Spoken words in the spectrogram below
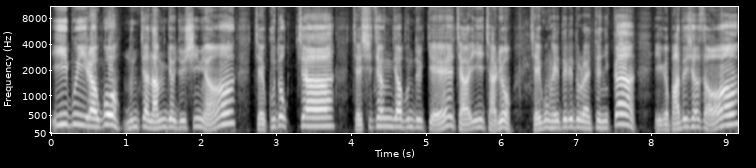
EV라고 문자 남겨주시면 제 구독자 제 시청자분들께 자 이 자료 제공해 드리도록 할 테니까 이거 받으셔서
